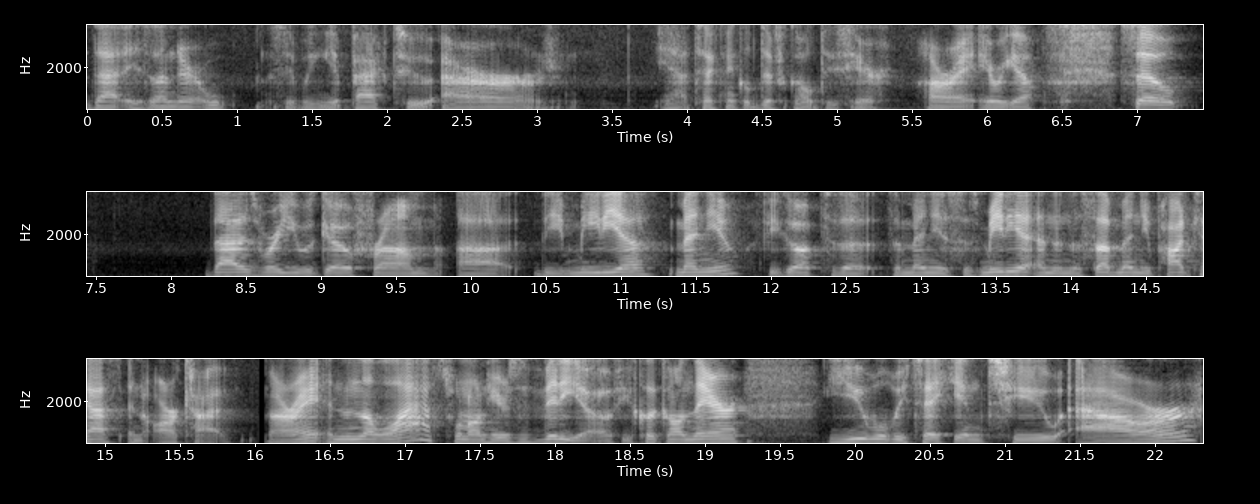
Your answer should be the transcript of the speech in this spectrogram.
that is under. Ooh, see if we can get back to our yeah technical difficulties here. All right, here we go. So that is where you would go from uh, the media menu. If you go up to the, the menu, it says media, and then the sub menu podcast and archive. All right. And then the last one on here is video. If you click on there, you will be taken to our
